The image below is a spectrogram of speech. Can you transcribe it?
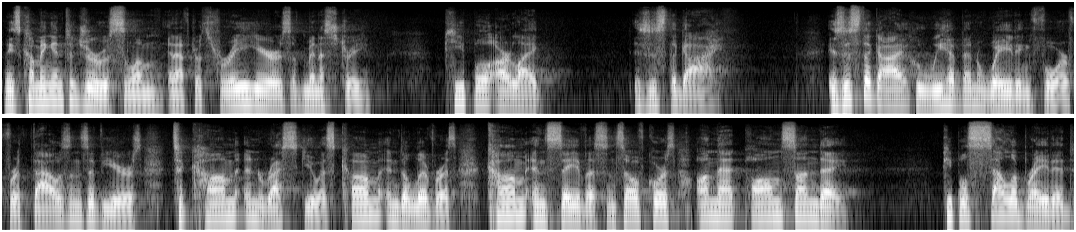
And he's coming into Jerusalem, and after three years of ministry, people are like, Is this the guy? Is this the guy who we have been waiting for for thousands of years to come and rescue us, come and deliver us, come and save us? And so, of course, on that Palm Sunday, people celebrated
